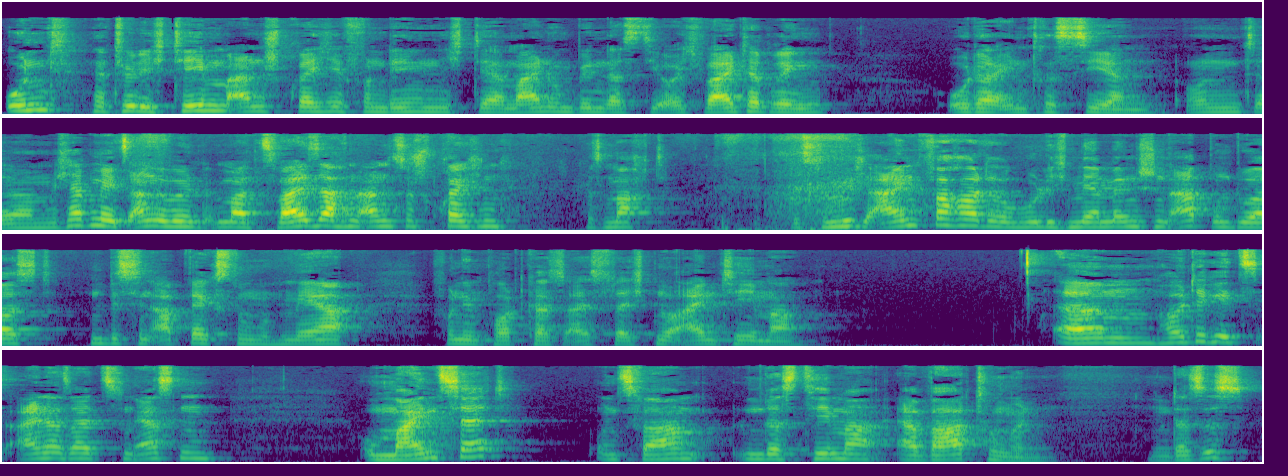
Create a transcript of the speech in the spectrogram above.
und natürlich Themen anspreche, von denen ich der Meinung bin, dass die euch weiterbringen oder interessieren. Und ähm, ich habe mir jetzt angewöhnt, immer zwei Sachen anzusprechen. Das macht es für mich einfacher, da hole ich mehr Menschen ab und du hast ein bisschen Abwechslung und mehr von dem Podcast als vielleicht nur ein Thema. Ähm, heute geht es einerseits zum ersten um Mindset und zwar um das Thema Erwartungen. Und das ist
